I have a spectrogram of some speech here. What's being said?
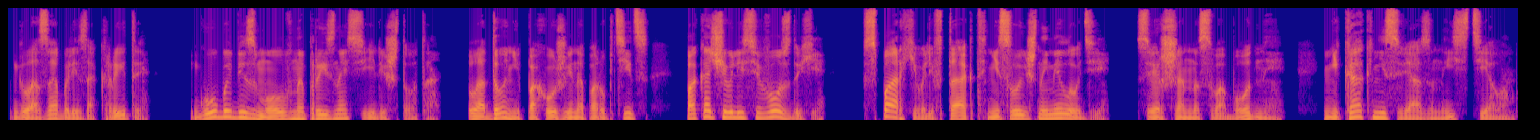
Глаза были закрыты, губы безмолвно произносили что-то. Ладони, похожие на пару птиц, покачивались в воздухе, вспархивали в такт неслышной мелодии, совершенно свободные, никак не связанные с телом.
